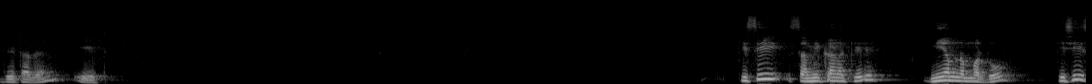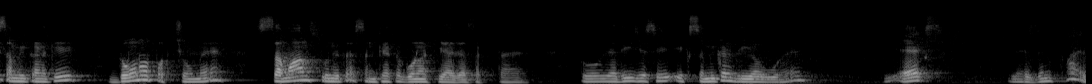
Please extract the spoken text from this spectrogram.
greater than eight किसी समीकरण के नियम नंबर दो, किसी समीकरण के दोनों पक्षों में समान शून्यता संख्या का गुणा किया जा सकता है। तो यदि जैसे एक समीकरण दिया हुआ है कि x लेस देन फाइव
